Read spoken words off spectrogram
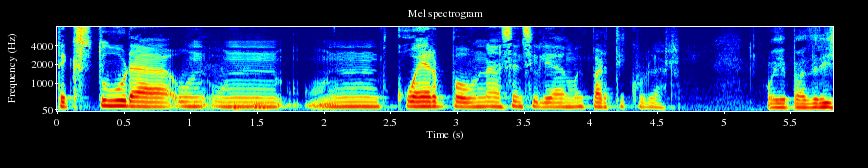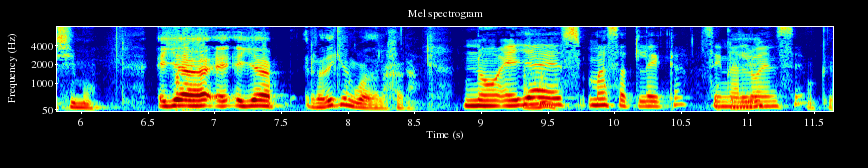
textura, un, un- un cuerpo, una sensibilidad muy particular. Oye, padrísimo. Ella, eh, ella radica en Guadalajara. No, ella es mazatleca, sinaloense. Ok.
